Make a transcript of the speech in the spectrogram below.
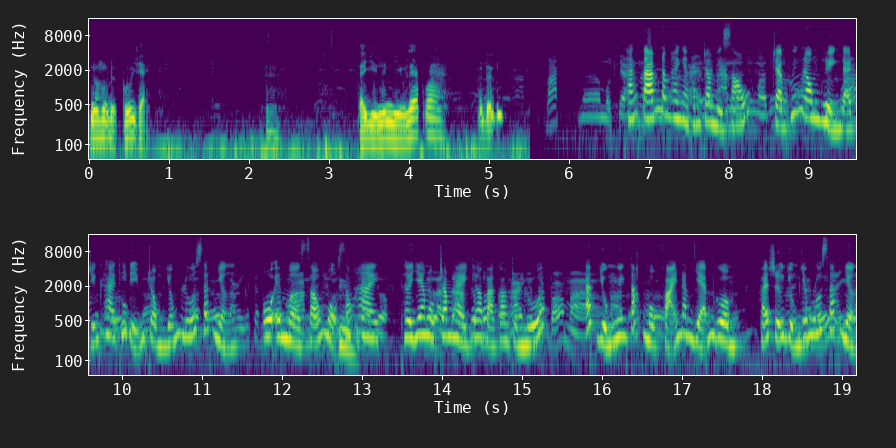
nó không được cúi dậy à. tại vì nó nhiều lép quá nó đứng Tháng 8 năm 2016, trạm khuyến nông huyện đã triển khai thí điểm trồng giống lúa xác nhận OM6162, thời gian 100 ngày cho bà con trồng lúa. Áp dụng nguyên tắc một phải năm giảm gồm phải sử dụng giống lúa xác nhận,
